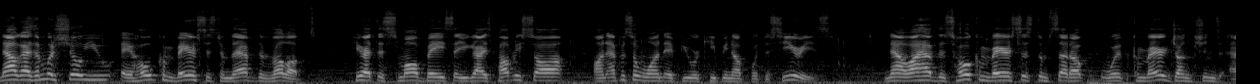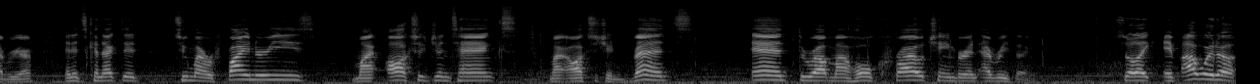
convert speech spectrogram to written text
Now guys, I'm going to show you a whole conveyor system that I've developed here at this small base that you guys probably saw on episode 1 if you were keeping up with the series. Now I have this whole conveyor system set up with conveyor junctions everywhere and it's connected to my refineries, my oxygen tanks, my oxygen vents, and throughout my whole cryo chamber and everything. So like if I were to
